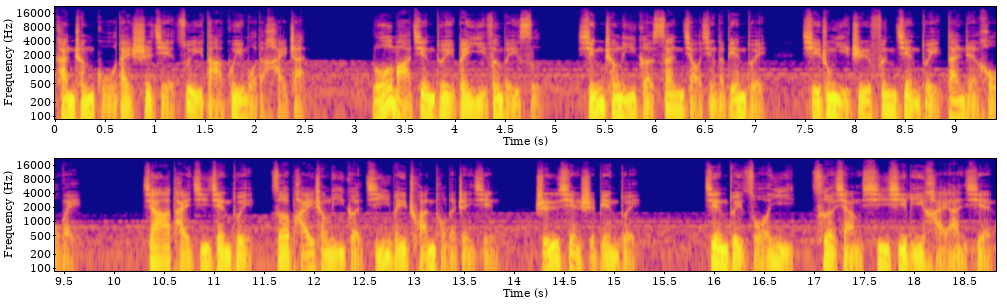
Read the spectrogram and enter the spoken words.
堪称古代世界最大规模的海战。罗马舰队被一分为四，形成了一个三角形的编队，其中一支分舰队担任后卫。迦太基舰队则排成了一个极为传统的阵型，直线式编队，舰队左翼侧向西西里海岸线。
